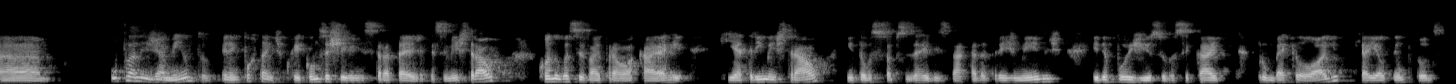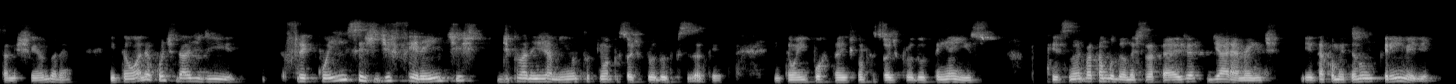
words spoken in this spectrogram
Uh, o planejamento é importante, porque quando você chega em estratégia que é semestral, quando você vai para o OKR, que é trimestral, então você só precisa revisitar a cada três meses, e depois disso você cai para um backlog, que aí é o tempo todo você está mexendo, né? Então, olha a quantidade de frequências diferentes de planejamento que uma pessoa de produto precisa ter. Então, é importante que uma pessoa de produto tenha isso, porque senão ele vai estar mudando a estratégia diariamente, e ele está cometendo um crime ali.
